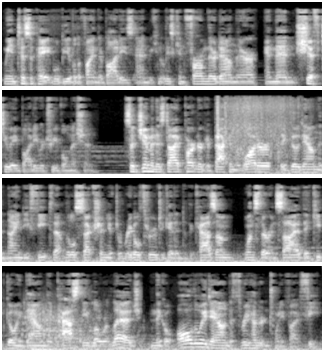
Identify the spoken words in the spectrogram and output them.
We anticipate we'll be able to find their bodies and we can at least confirm they're down there and then shift to a body retrieval mission. So Jim and his dive partner get back in the water. They go down the 90 feet to that little section you have to wriggle through to get into the chasm. Once they're inside, they keep going down. They pass the lower ledge and they go all the way down to 325 feet.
